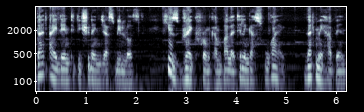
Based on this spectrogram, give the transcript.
that identity shouldn't just be lost. Here's Drake from Kampala telling us why that may happen.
